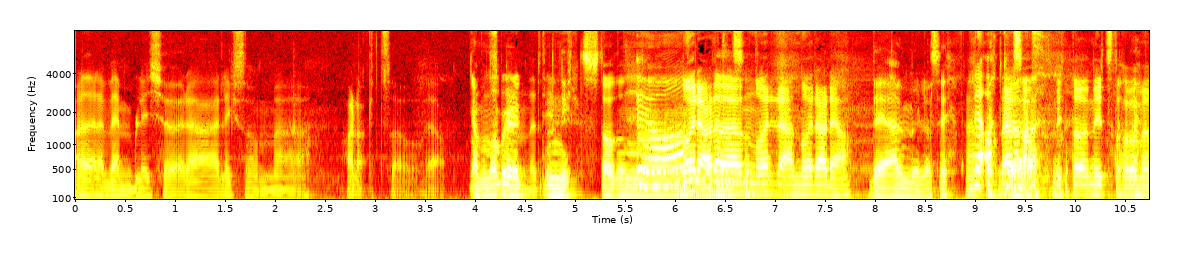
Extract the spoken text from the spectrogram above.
er det der Wembley-kjøret liksom uh, har lagt seg og ja. Ja, men nå blir det tider. nytt stadion. Ja. Når er det. Når er, når er det, ja? Det er umulig å si. ja Det er akkurat- det er sant. Nytt, nytt stadion å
